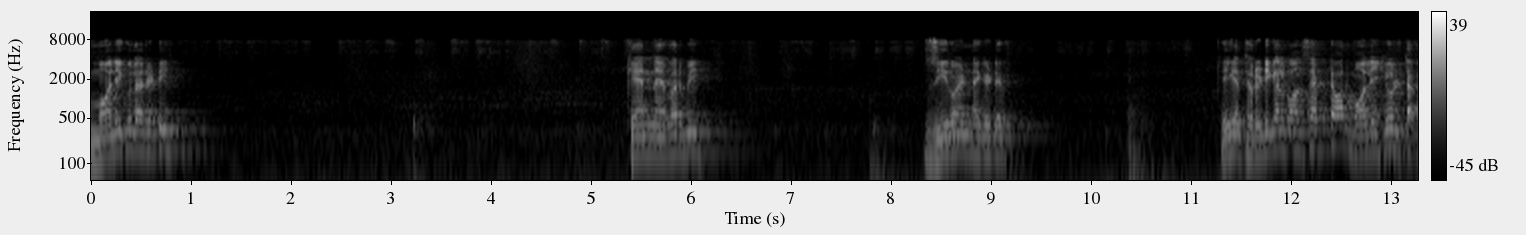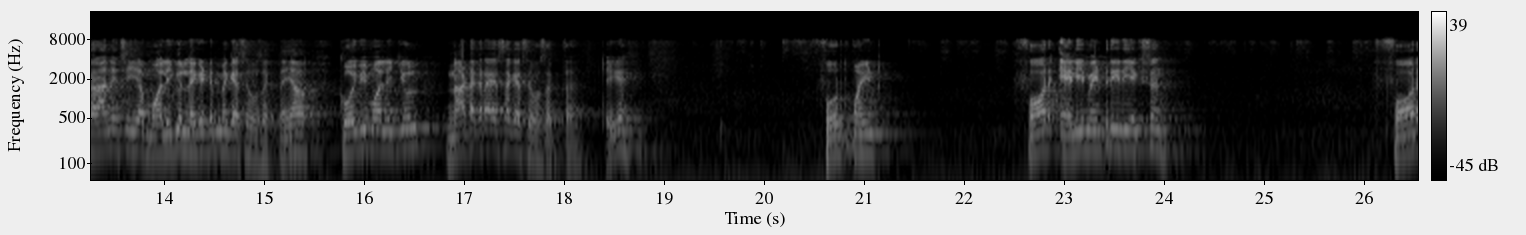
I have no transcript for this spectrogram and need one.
molecularity can never be zero and negative ठीक है थ्योरेटिकल कॉन्सेप्ट है और मॉलिक्यूल टकराने चाहिए। मॉलिक्यूल नेगेटिव में कैसे हो सकते हैं? या कोई भी मॉलिक्यूल ना टकराए, ऐसा कैसे हो सकता है? ठीक है? Fourth point for elementary reaction for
